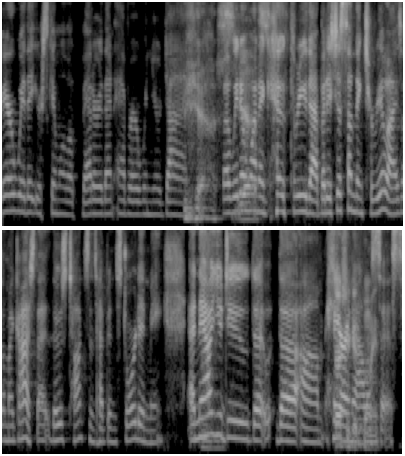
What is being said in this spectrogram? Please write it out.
bear with it. Your skin will look better than ever when you're done. Yes. But we don't yes. want to go through that. But it's just something to realize. Oh my gosh, that those toxins have been stored in me. And now mm-hmm. you do the the um, hair analysis.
